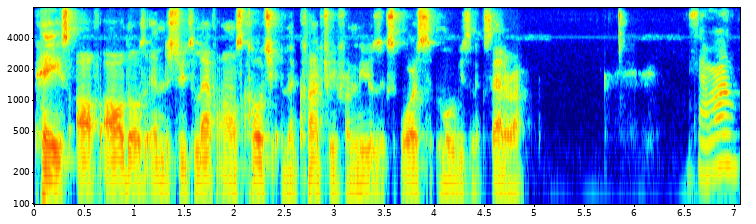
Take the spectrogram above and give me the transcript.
pays off all those industries. Left owns culture in the country from music, sports, movies, and etc. That wrong?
